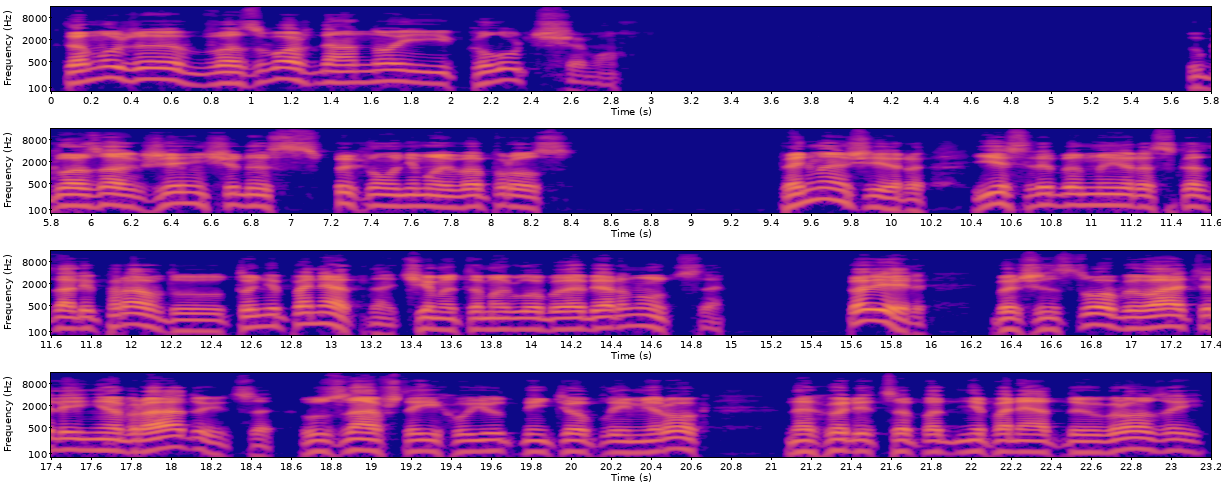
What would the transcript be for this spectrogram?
к тому же, возможно, оно и к лучшему. В глазах женщины вспыхнул немой вопрос. Понимаешь, Ира, если бы мы рассказали правду, то непонятно, чем это могло бы обернуться. Поверь, большинство обывателей не обрадуется, узнав, что их уютный теплый мирок находится под непонятной угрозой,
